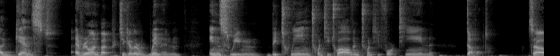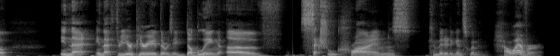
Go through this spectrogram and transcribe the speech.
against everyone but particular women in Sweden between 2012 and 2014 doubled. So in that in that 3-year period there was a doubling of sexual crimes committed against women. However,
